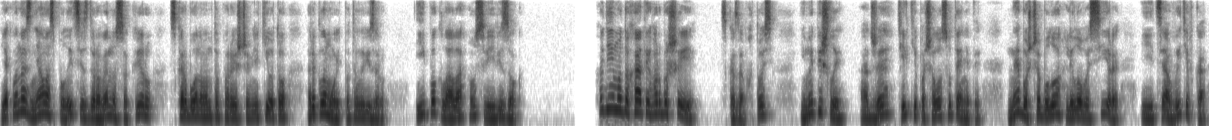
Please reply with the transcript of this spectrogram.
як вона зняла з полиці здоровенну сокиру з карбоновим топорищем, які ото рекламують по телевізору, і поклала у свій візок. Ходімо до хати горбошиї, сказав хтось, і ми пішли, адже тільки почало сутеніти. Небо ще було лілово сіре, і ця витівка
